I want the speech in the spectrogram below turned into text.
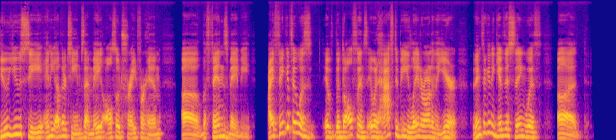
Do you see any other teams that may also trade for him? Uh, the Fins, maybe. I think if it was if the Dolphins, it would have to be later on in the year. I think they're going to give this thing with uh,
